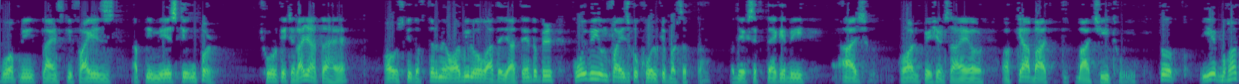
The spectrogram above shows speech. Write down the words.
وہ اپنی کلائنٹس کی فائلز اپنی میز کے اوپر چھوڑ کے چلا جاتا ہے اور اس کے دفتر میں اور بھی لوگ آتے جاتے ہیں تو پھر کوئی بھی ان فائلز کو کھول کے پڑھ سکتا ہے اور دیکھ سکتا ہے کہ بھی آج کون پیشنٹس آئے اور اور کیا بات بات چیت ہوئی۔ تو یہ بہت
